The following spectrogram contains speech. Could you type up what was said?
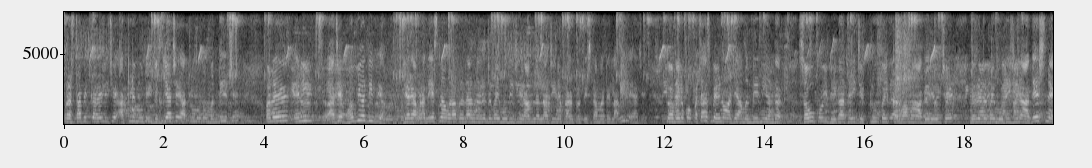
પ્રસ્થાપિત કરેલી છે. આટલી મોટી જગ્યા છે, આટલું મોટું મંદિર છે. અને એની આજે ભવ્ય દિવ્ય જ્યારે આપણા દેશના વડાપ્રધાન નરેન્દ્રભાઈ મોદીજી રામલલ્લાજીને પ્રાણ પ્રતિષ્ઠા માટે લાવી રહ્યા છે, તો અમે લોકો પચાસ બહેનો આજે આ મંદિરની અંદર સૌ કોઈ ભેગા થઈ જેટલું કંઈક કરવામાં આવી રહ્યું છે. નરેન્દ્રભાઈ મોદીજીના આદેશને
